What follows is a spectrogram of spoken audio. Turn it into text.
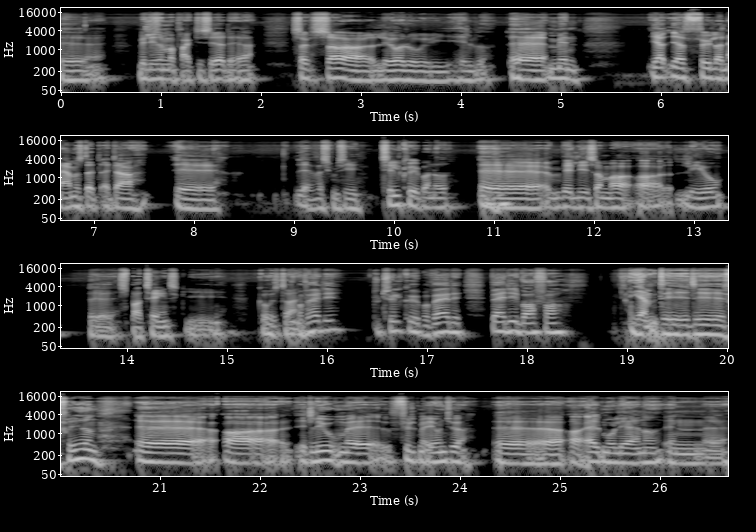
øh, ved ligesom at praktisere det her, så, så lever du i helvede. Øh, men jeg, jeg føler nærmest, at, at jeg øh, ja, hvad skal man sige, tilkøber noget mm-hmm. øh, ved ligesom at, at leve øh, spartansk i godstegn. Og hvad er det, du tilkøber? Hvad er det, hvad er det hvorfor? Jamen, det, det er friheden. Øh, og et liv med, fyldt med eventyr. Øh, og alt muligt andet end, øh,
